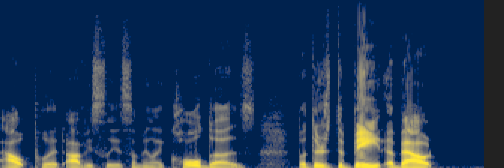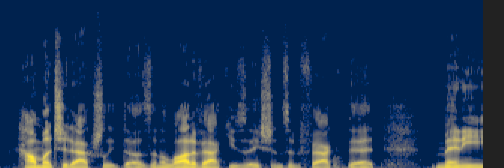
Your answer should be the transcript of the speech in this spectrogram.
output, obviously, as something like coal does, but there's debate about how much it actually does, and a lot of accusations, in fact, that many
